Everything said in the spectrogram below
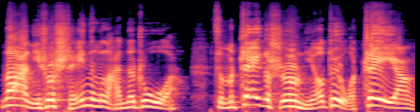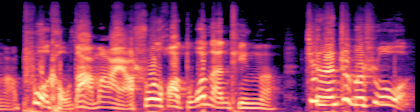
那你说谁能拦得住啊？怎么这个时候你要对我这样啊？破口大骂呀，说的话多难听啊！竟然这么说我。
